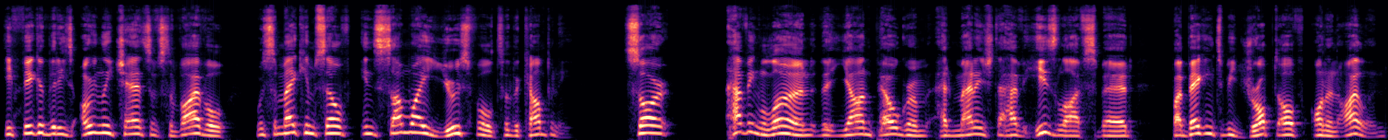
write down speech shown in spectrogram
he figured that his only chance of survival was to make himself in some way useful to the company. So, having learned that Jan Pelgrom had managed to have his life spared by begging to be dropped off on an island,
